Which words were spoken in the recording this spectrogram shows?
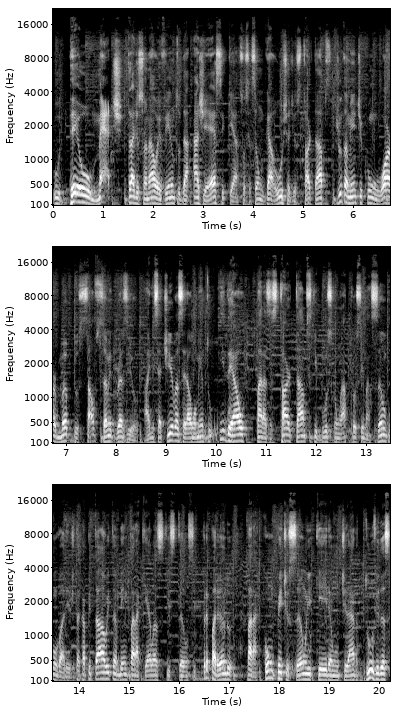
o Deo Match, tradicional evento da AGS, que é a Associação Gaúcha de Startups, juntamente com o Warm Up do South Summit Brasil. A iniciativa será o momento ideal para as startups que buscam aproximação com o varejo da capital e também para aquelas que estão se preparando para a competição e queiram tirar dúvidas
